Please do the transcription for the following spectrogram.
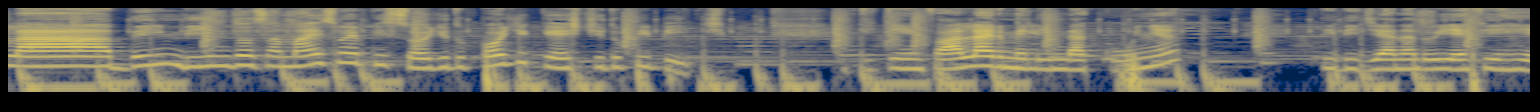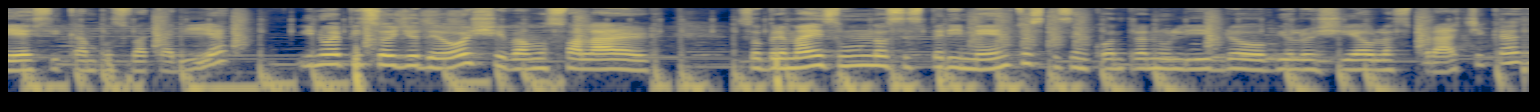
Olá, bem-vindos a mais um episódio do podcast do Pibit. Aqui quem fala é Ermelinda Cunha, pibidiana do IFRS Campus Vacaria. E no episódio de hoje vamos falar sobre mais um dos experimentos que se encontra no livro Biologia Aulas Práticas,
